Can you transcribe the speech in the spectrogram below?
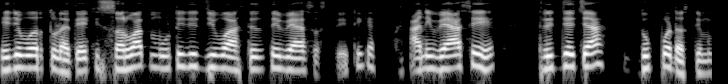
हे जे वर्तुळ आहे त्याची सर्वात मोठी जी जीवा असते तर ते व्यास असते ठीक आहे? आणि व्यास हे त्रिज्येच्या दुप्पट असते. मग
